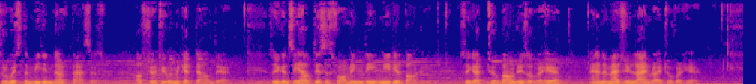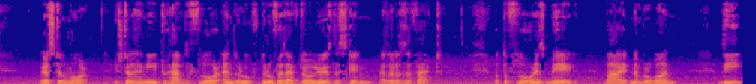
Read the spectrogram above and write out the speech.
through which the median nerve passes. I'll show it to you when we get down there. So you can see how this is forming the medial boundary. So you got two boundaries over here and an imaginary line right over here. There's still more. You still need to have the floor and the roof. The roof, as I've told you, is the skin as well as the fat. But the floor is made by, number one, the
